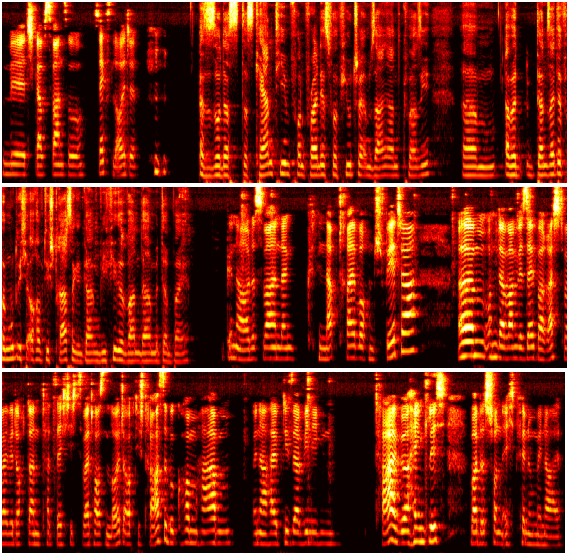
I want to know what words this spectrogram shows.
mit, ich glaube, es waren so sechs Leute. also so das, das Kernteam von Fridays for Future im Saarland quasi. Ähm, aber dann seid ihr vermutlich auch auf die Straße gegangen. Wie viele waren da mit dabei? Genau, das waren dann knapp drei Wochen später. Ähm, und da waren wir sehr überrascht, weil wir doch dann tatsächlich 2000 Leute auf die Straße bekommen haben innerhalb dieser wenigen Tage eigentlich, war das schon echt phänomenal.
